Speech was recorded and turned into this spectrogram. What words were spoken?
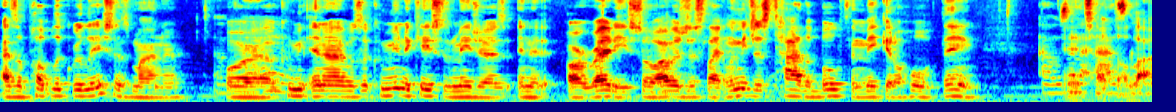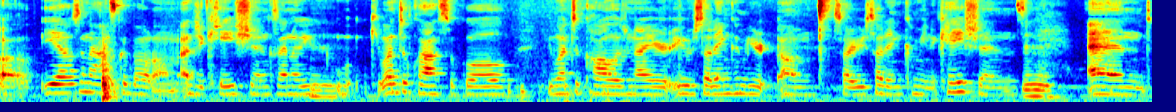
as a public relations minor, okay. or a commu- and I was a communications major as, in it already. So I was just like, let me just tie the both and make it a whole thing. I was gonna ask about yeah, I was gonna ask about um education because I know you, mm-hmm. you went to classical, you went to college, now you're you're studying commu- um sorry you're studying communications, mm-hmm. and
